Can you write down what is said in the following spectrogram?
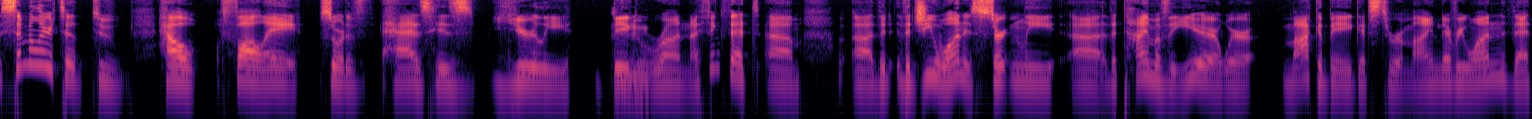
similar to to how Fale sort of has his yearly big Mhm. run. I think that um uh the the G1 is certainly uh the time of the year where Makabe gets to remind everyone that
